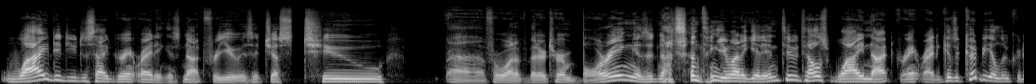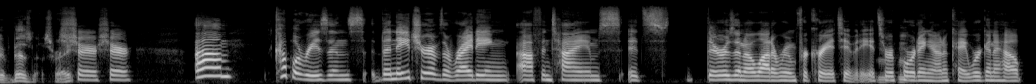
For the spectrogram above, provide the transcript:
Why did you decide grant writing is not for you? Is it just too, uh, for want of a better term, boring? Is it not something you want to get into? Tell us why not grant writing because it could be a lucrative business, right? Sure, sure. Um, a couple reasons. The nature of the writing, oftentimes, it's there isn't a lot of room for creativity. It's reporting on, okay, we're going to help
